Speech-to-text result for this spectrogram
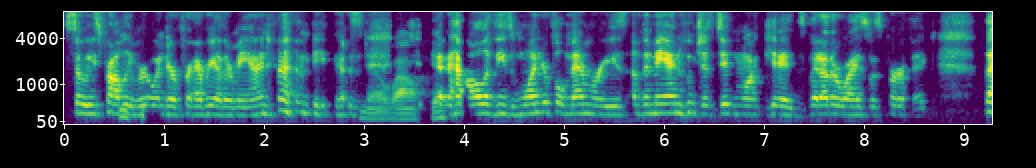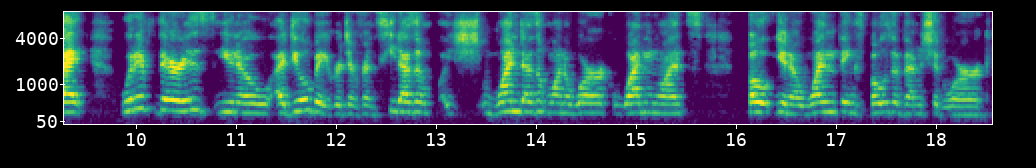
So he's probably mm-hmm. ruined her for every other man because no, wow, yeah. have all of these wonderful memories of the man who just didn't want kids, but otherwise was perfect. But what if there is, you know, a deal breaker difference? He doesn't, one doesn't want to work, one wants both you know one thinks both of them should work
